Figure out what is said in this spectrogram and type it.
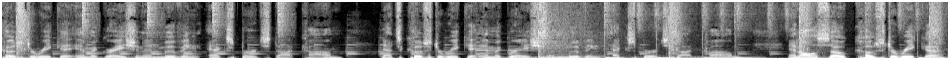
Costa Rica Immigration and Moving Experts.com. That's Costa Rica Immigration and Moving Experts.com. And also Costa Rica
